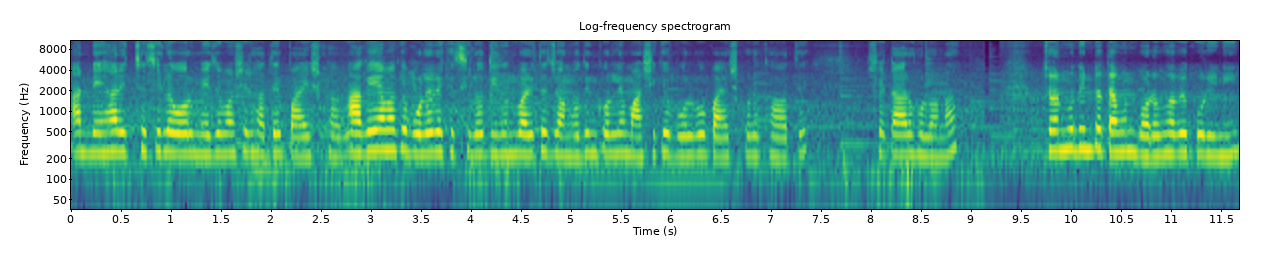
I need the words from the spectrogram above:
আর নেহার ইচ্ছে ছিল ওর মেজো মাসির হাতের পায়েস খাবে। আগেই আমাকে বলে রেখেছিল, দিদুন বাড়িতে জন্মদিন করলে মাসিকে বলব পায়েস করে খাওয়াতে। সেটা আর হলো না। জন্মদিনটা তেমন বড়োভাবে করিনি,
